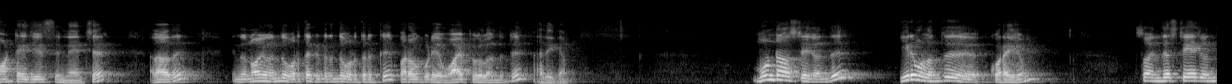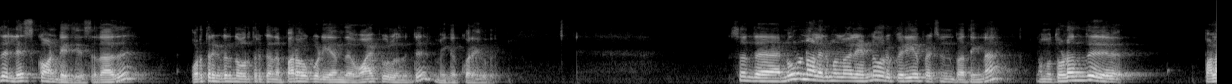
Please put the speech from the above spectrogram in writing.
கான்டேஜியஸ் இன் நேச்சர் அதாவது இந்த நோய் வந்து ஒருத்தர்கிட்ட இருந்து ஒருத்தருக்கு பரவக்கூடிய வாய்ப்புகள் வந்துட்டு அதிகம். மூன்றாவது ஸ்டேஜ் வந்து இருமல் வந்து குறையும். ஸோ இந்த ஸ்டேஜ் வந்து லெஸ் கான்டேஜியஸ் அதாவது ஒருத்தர்கிட்ட இருந்து ஒருத்தருக்கு அந்த பரவக்கூடிய அந்த வாய்ப்புகள் வந்துட்டு மிக குறைவு. ஸோ இந்த நூறு நாள் இருமல் நோயில் என்ன ஒரு பெரிய பிரச்சனைன்னு பார்த்தீங்கன்னா நம்ம தொடர்ந்து பல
